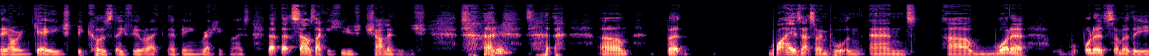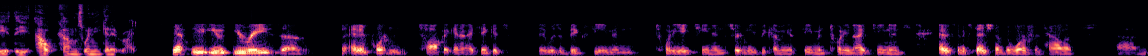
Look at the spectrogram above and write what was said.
they are engaged because they feel like they're being recognized. That that sounds like a huge challenge. Mm-hmm. um, but why is that so important? And uh, what are what are some of the the outcomes when you get it right? Yeah, you you, you raise um, an important topic, and I think it's it was a big theme in 2018, and certainly is becoming a theme in 2019. It's and it's an extension of the war for talent. Um,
